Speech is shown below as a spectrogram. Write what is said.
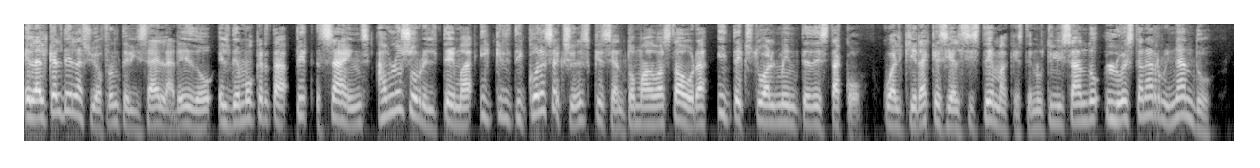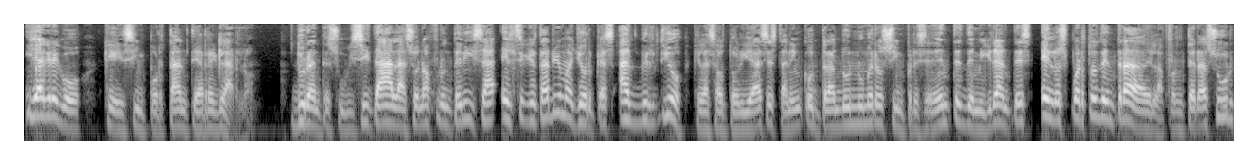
el alcalde de la ciudad fronteriza de Laredo, el demócrata Pete Sainz, habló sobre el tema y criticó las acciones que se han tomado hasta ahora y textualmente destacó cualquiera que sea el sistema que estén utilizando, lo están arruinando, y agregó que es importante arreglarlo. Durante su visita a la zona fronteriza, el secretario Mallorcas advirtió que las autoridades están encontrando un número sin precedentes de migrantes en los puertos de entrada de la frontera sur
